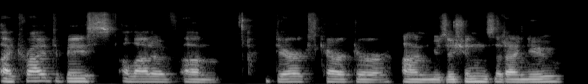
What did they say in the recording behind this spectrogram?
i tried to base a lot of um, derek's character on musicians that i knew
